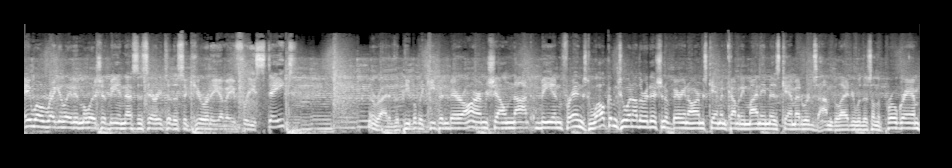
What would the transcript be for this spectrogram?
A well regulated militia being necessary to the security of a free state. The right of the people to keep and bear arms shall not be infringed. Welcome to another edition of Bearing Arms Cam and Company. My name is Cam Edwards. I'm glad you're with us on the program.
